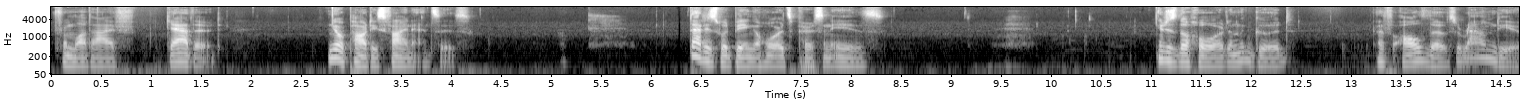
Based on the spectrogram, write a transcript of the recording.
from what I've gathered, your party's finances. That is what being a hordes person is. It is the hoard and the good of all those around you.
